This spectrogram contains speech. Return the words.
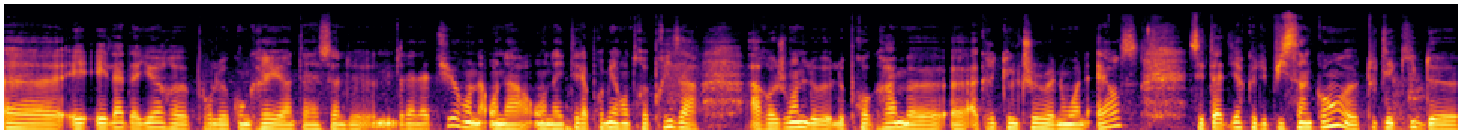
Euh, et, et là, d'ailleurs, euh, pour le Congrès international de, de la nature, on a, on, a, on a été la première entreprise à, à rejoindre le, le programme euh, Agriculture and One Health. C'est-à-dire que depuis cinq ans, euh, toute l'équipe de,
